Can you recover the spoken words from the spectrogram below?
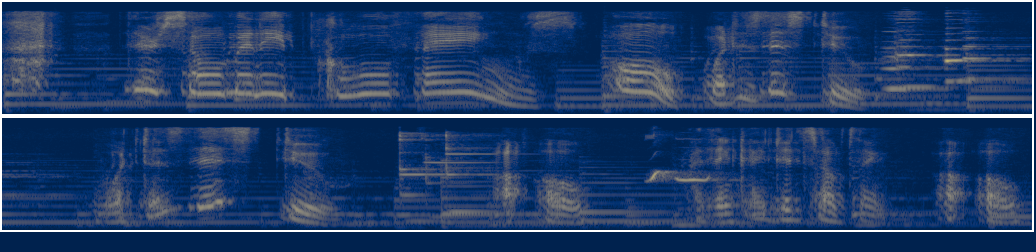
There's so many cool things. Oh, what does this do? What does this do? Uh-oh. I think I did something. Uh-oh.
